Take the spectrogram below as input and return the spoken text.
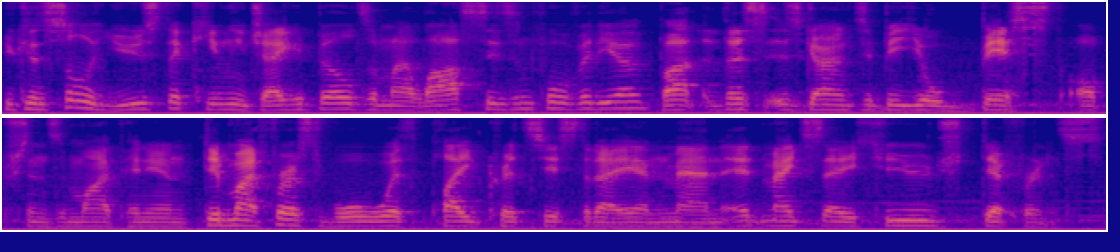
You can still use the Keenly Jagged builds in my last Season 4 video, but this is going to be your best options in my opinion. Did my first war with Plague crits yesterday and man, it makes a huge difference.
